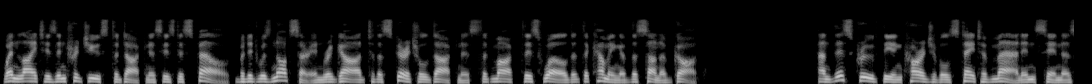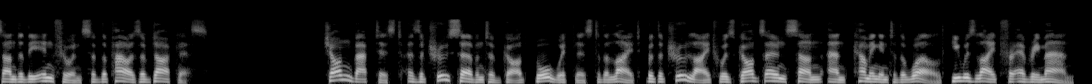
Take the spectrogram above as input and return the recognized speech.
When light is introduced, the darkness is dispelled, but it was not so in regard to the spiritual darkness that marked this world at the coming of the Son of God. And this proved the incorrigible state of man in sin as under the influence of the powers of darkness. John Baptist, as a true servant of God, bore witness to the light, but the true light was God's own Son, and, coming into the world, he was light for every man.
